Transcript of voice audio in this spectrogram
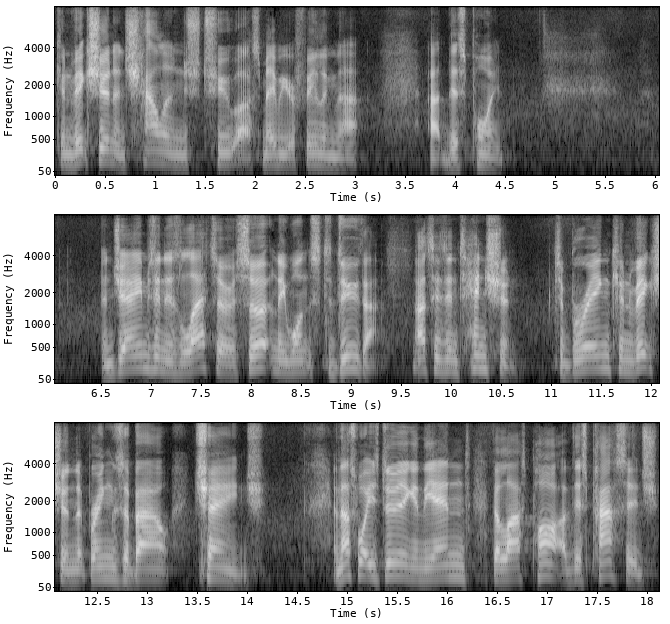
conviction and challenge to us. Maybe you're feeling that at this point. And James, in his letter, certainly wants to do that. That's his intention, to bring conviction that brings about change. And that's what he's doing in the end, the last part of this passage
